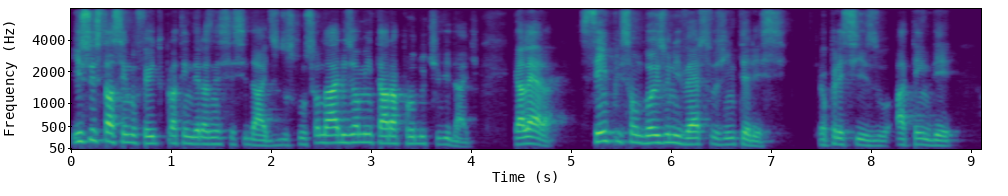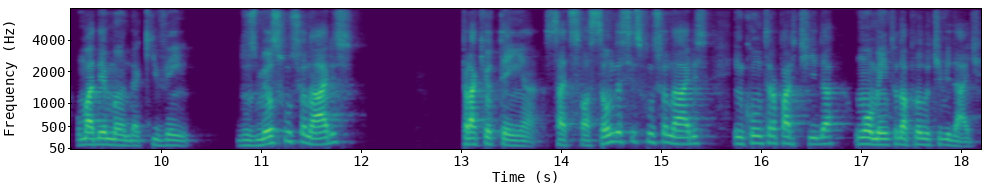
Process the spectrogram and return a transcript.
Isso está sendo feito para atender às necessidades dos funcionários e aumentar a produtividade. Galera, sempre são dois universos de interesse. Eu preciso atender uma demanda que vem dos meus funcionários para que eu tenha satisfação desses funcionários, em contrapartida, um aumento da produtividade.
